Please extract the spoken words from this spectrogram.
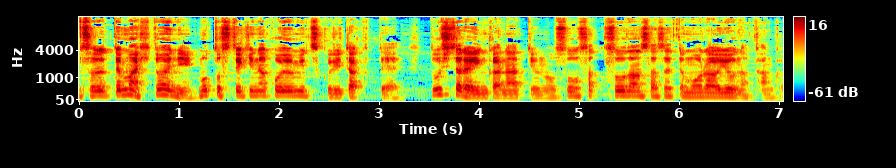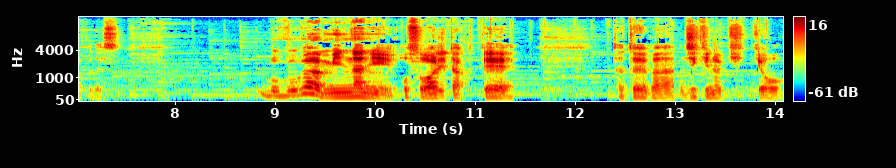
それってまあ一重にもっと素敵な暦作りたくて、どうしたらいいんかなっていうのを相談させてもらうような感覚です。僕がみんなに教わりたくて、例えば時期の吉凶、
